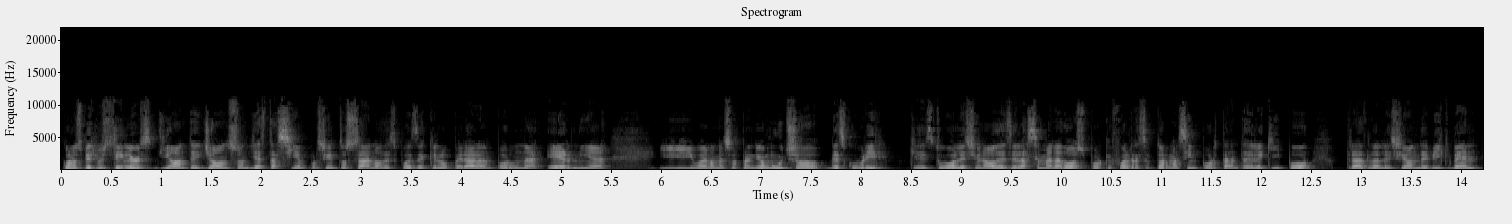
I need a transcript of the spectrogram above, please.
Con los Pittsburgh Steelers, Deontay Johnson ya está 100% sano después de que lo operaran por una hernia. Y bueno, me sorprendió mucho descubrir que estuvo lesionado desde la semana 2 porque fue el receptor más importante del equipo tras la lesión de Big Ben.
